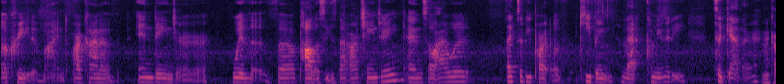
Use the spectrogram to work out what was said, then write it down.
a creative mind are kind of in danger with the policies that are changing. And so I would like to be part of keeping that community together. Okay.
